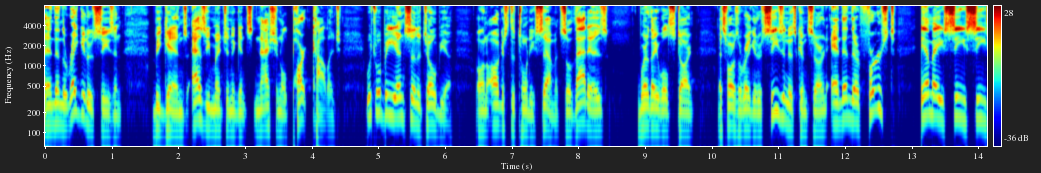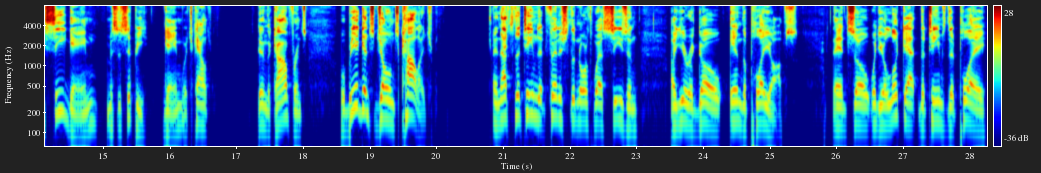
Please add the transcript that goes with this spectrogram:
And then the regular season begins, as he mentioned, against National Park College, which will be in Senatobia on August the 27th. So that is where they will start as far as the regular season is concerned. And then their first MACCC game, Mississippi game, which counts in the conference, will be against Jones College. And that's the team that finished the Northwest season a year ago in the playoffs. And so when you look at the teams that play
